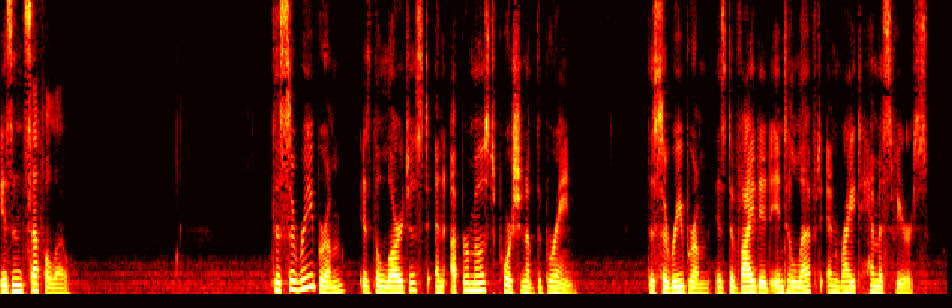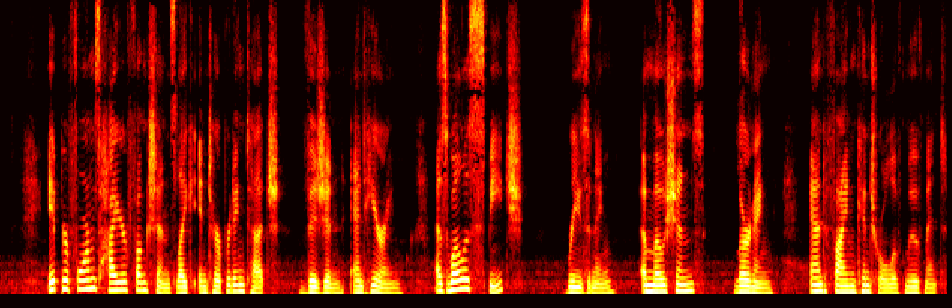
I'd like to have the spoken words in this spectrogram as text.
is encephalo. The cerebrum is the largest and uppermost portion of the brain. The cerebrum is divided into left and right hemispheres. It performs higher functions like interpreting touch, vision, and hearing, as well as speech, reasoning, emotions, learning, and fine control of movement.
